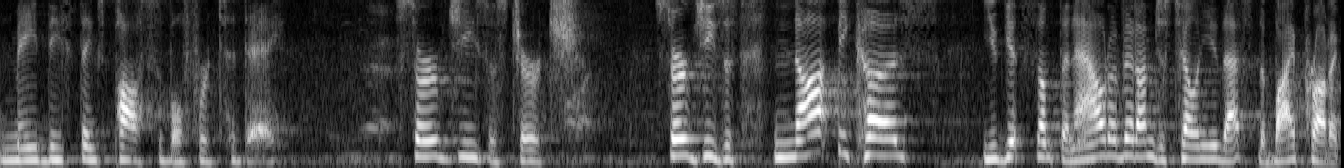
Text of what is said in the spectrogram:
made these things possible for today. Serve Jesus, church. Serve Jesus, not because you get something out of it. I'm just telling you that's the byproduct.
